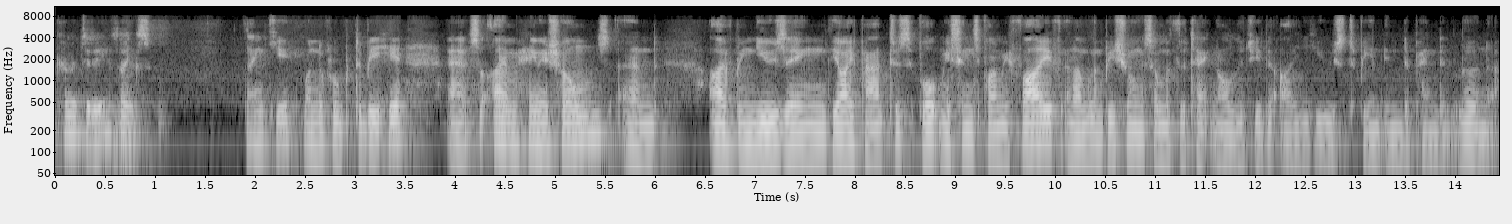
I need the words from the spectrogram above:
coming today. Thanks. Thank you. Wonderful to be here. Uh, so I'm Hamish Holmes, and I've been using the iPad to support me since primary five, and I'm going to be showing some of the technology that I use to be an independent learner.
